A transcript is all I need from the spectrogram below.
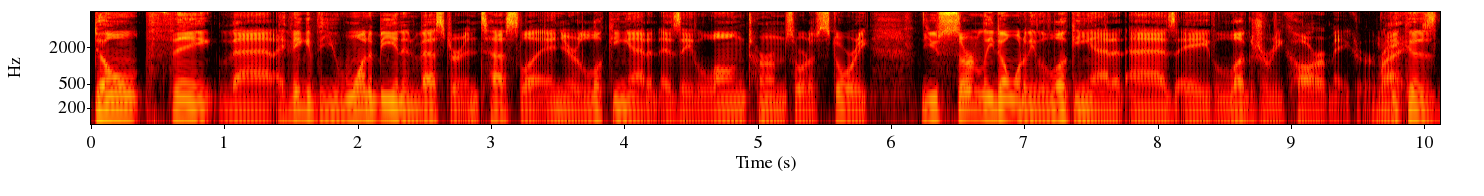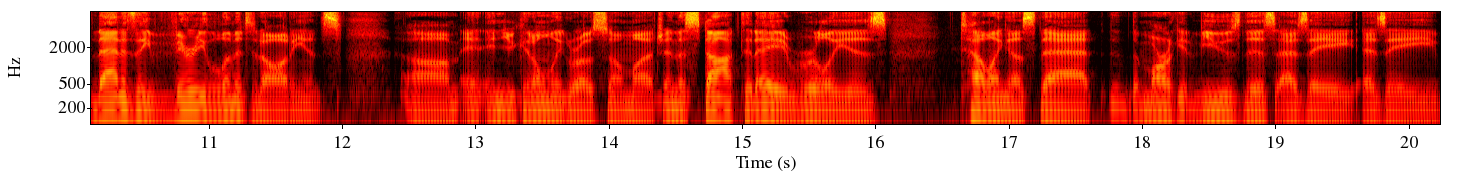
don't think that. I think if you want to be an investor in Tesla and you're looking at it as a long term sort of story, you certainly don't want to be looking at it as a luxury car maker right. because that is a very limited audience um, and, and you can only grow so much. And the stock today really is telling us that the market views this as a as a,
